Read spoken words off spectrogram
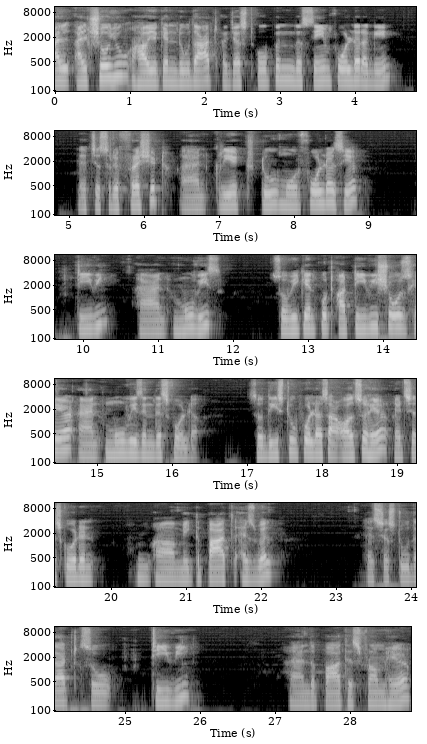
I'll I'll show you how you can do that. Just open the same folder again. Let's just refresh it and create two more folders here. TV and movies. So we can put our TV shows here and movies in this folder. So these two folders are also here. Let's just go ahead and uh, make the path as well. Let's just do that. So TV and the path is from here.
